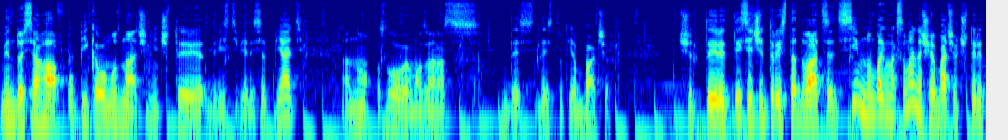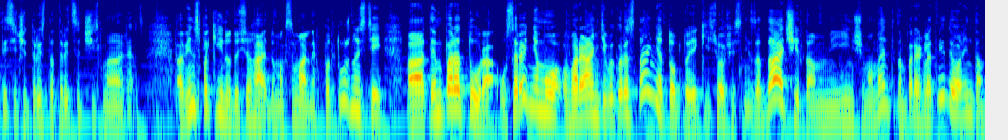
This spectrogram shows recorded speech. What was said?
він досягав у піковому значенні 4255. Ну, зловимо зараз. Десь, десь тут я бачив. 4327, ну максимально, що я бачив, 4336 МГц. Він спокійно досягає до максимальних потужностей. Температура у середньому варіанті використання, тобто якісь офісні задачі, там інші моменти, там перегляд відео, він там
